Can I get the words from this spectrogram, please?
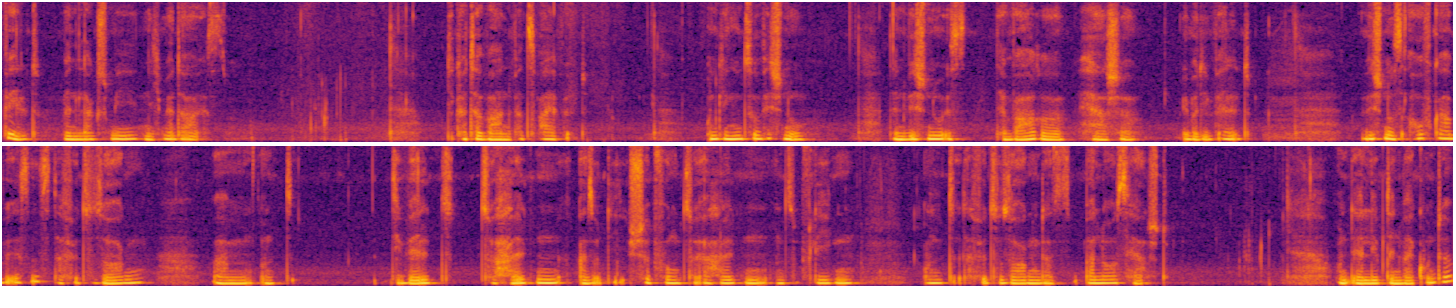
fehlt, wenn Lakshmi nicht mehr da ist. Die Götter waren verzweifelt und gingen zu Vishnu, denn Vishnu ist der wahre Herrscher über die Welt. Vishnus Aufgabe ist es, dafür zu sorgen ähm, und die Welt zu halten, also die Schöpfung zu erhalten und zu pflegen und dafür zu sorgen, dass Balance herrscht. Und er lebt in Vaikuntha.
